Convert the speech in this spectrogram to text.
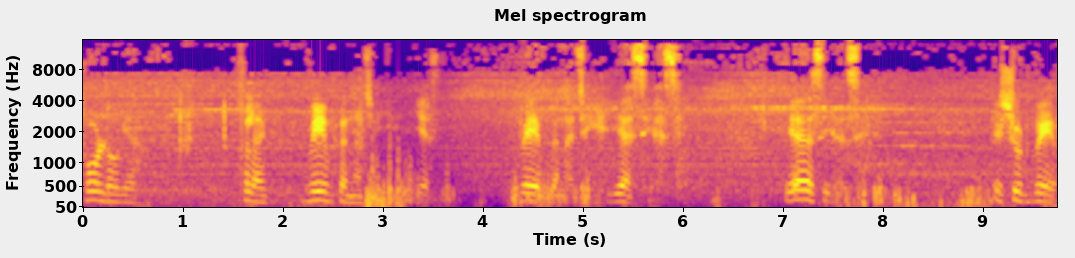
fold हो गया। फ्लैग वेव करना चाहिए। यस वेव करना चाहिए। Yes yes yes yes it should wave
